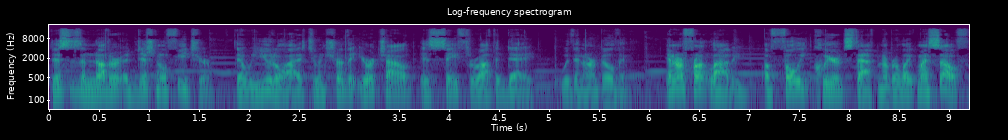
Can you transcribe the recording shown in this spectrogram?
This is another additional feature that we utilize to ensure that your child is safe throughout the day within our building. In our front lobby, a fully cleared staff member like myself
